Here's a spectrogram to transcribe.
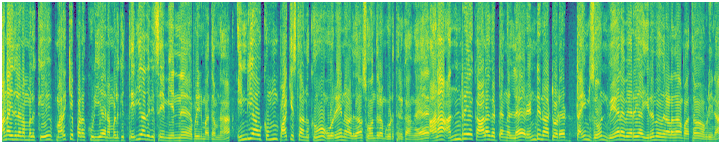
ஆனா இதுல நம்மளுக்கு மறைக்கப்படக்கூடிய நம்மளுக்கு தெரியாத விஷயம் என்ன அப்படின்னு பார்த்தோம்னா இந்தியாவுக்கும் பாகிஸ்தானுக்கும் ஒரே நாள் தான் சுதந்திரம் கொடுத்திருக்காங்க. ஆனா அன்றைய காலகட்டங்கள்ல ரெண்டு நாட்டோட டைம் ஜோன் வேற வேறையா இருந்ததுனால தான் பார்த்தோம் அப்படின்னா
